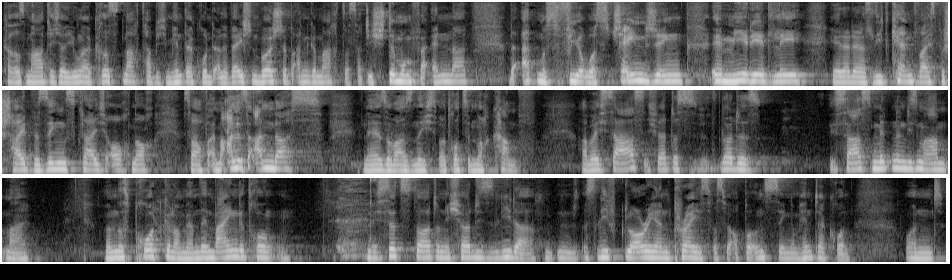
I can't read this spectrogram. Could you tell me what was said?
charismatischer, junger Christ macht, habe ich im Hintergrund Elevation Worship angemacht. Das hat die Stimmung verändert. The atmosphere was changing immediately. Jeder, der das Lied kennt, weiß Bescheid. Wir singen es gleich auch noch. Es war auf einmal alles anders. Nee, so war es nicht. Es war trotzdem noch Kampf. Aber ich saß, ich werde das, Leute, ich saß mitten in diesem Abendmahl. Wir haben das Brot genommen, wir haben den Wein getrunken. Und ich sitze dort und ich höre diese Lieder. Es lief Glory and Praise, was wir auch bei uns singen im Hintergrund. Und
